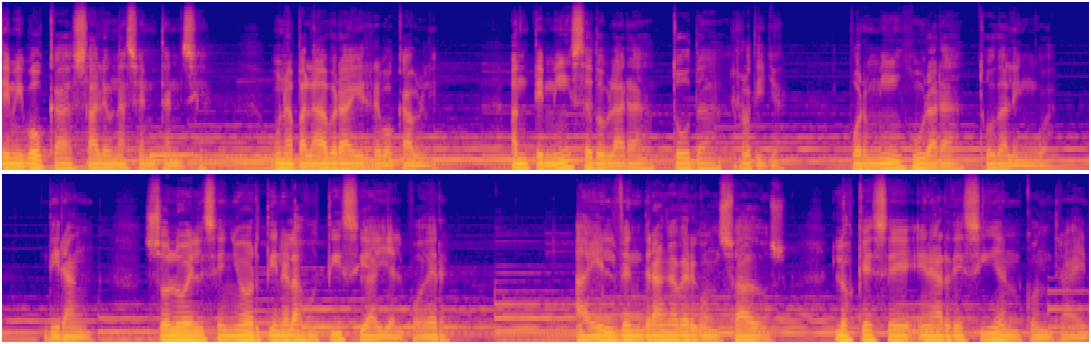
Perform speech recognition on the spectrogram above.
de mi boca sale una sentencia, una palabra irrevocable. Ante mí se doblará toda rodilla por mí jurará toda lengua. Dirán, solo el Señor tiene la justicia y el poder. A Él vendrán avergonzados los que se enardecían contra Él.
